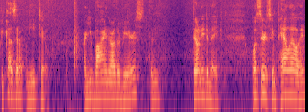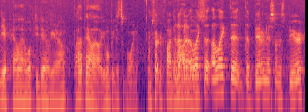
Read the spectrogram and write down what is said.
because they don't need to. Are you buying their other beers? Then they don't need to make. Once there's some pale ale, India pale ale, whoop de do, you know? Buy the pale ale, you won't be disappointed. I'm starting to find a and lot I, I of like the I like the the bitterness on this beer.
